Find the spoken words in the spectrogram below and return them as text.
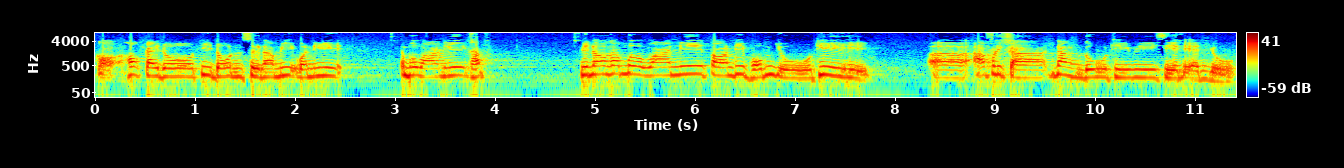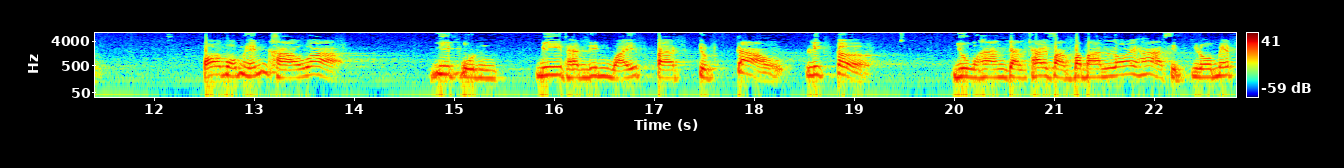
เกาะฮอกไกโดที่โดนสึนามิวันนี้เมื่อวานนี้ครับ พี่น้องครับเมื่อวานนี้ตอนที่ผมอยู่ที่แอฟริกานั่งดูทีวี CNN อยู่ พอผมเห็นข่าวว่า ญี่ปุ่นมีแผ่นดินไหว 8.9 ลิกเตอร์ อยู่ห่างจากชายฝั่งประมาณ 150 กิโลเมตร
